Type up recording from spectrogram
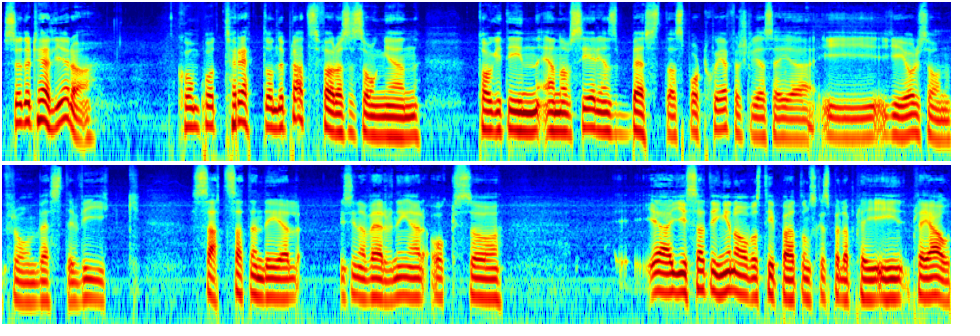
Södertälje då? Kom på trettonde plats förra säsongen. Tagit in en av seriens bästa sportchefer skulle jag säga i Georgsson från Västervik. Satsat en del i sina värvningar också. Jag gissar att ingen av oss tippar att de ska spela play-out play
